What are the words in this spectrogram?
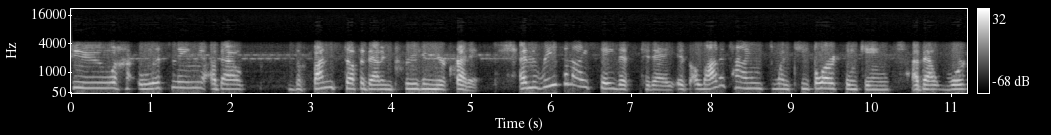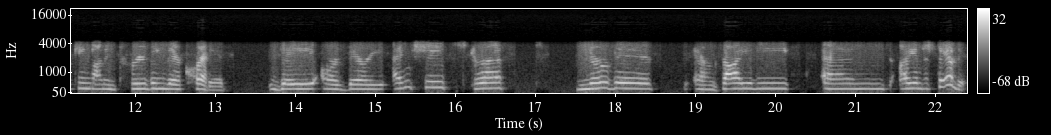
to listening about the fun stuff about improving your credit. And the reason I say this today is a lot of times when people are thinking about working on improving their credit, they are very anxious, stressed, nervous, anxiety, and I understand it.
